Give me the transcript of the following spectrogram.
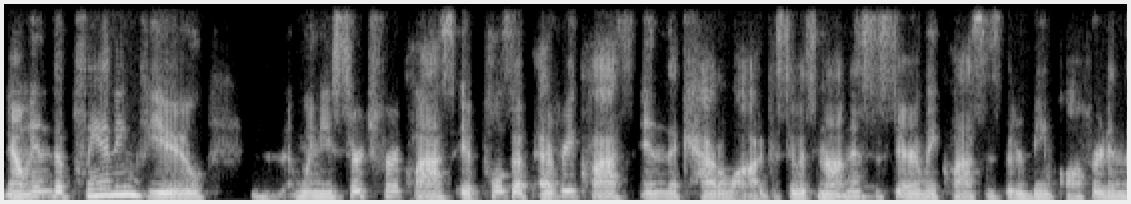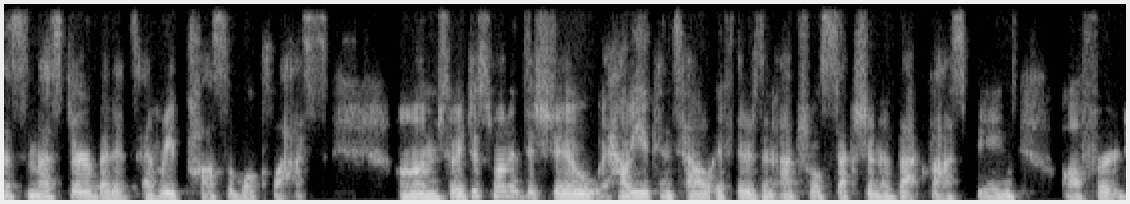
Now in the planning view, when you search for a class, it pulls up every class in the catalog. So it's not necessarily classes that are being offered in the semester, but it's every possible class. Um, so I just wanted to show how you can tell if there's an actual section of that class being offered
